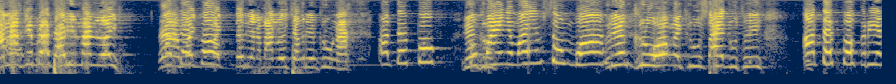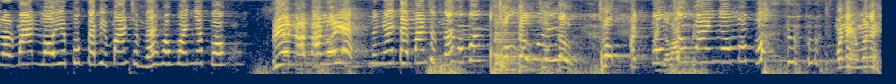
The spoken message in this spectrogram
អាណាគេប្រាប់ថារៀនបានលុយណាមិនមិនទៅរៀនឲ្យបានលុយចឹងរៀនគ្រូណាអត់ទៅពុករៀនពុកគ្រូម៉ែខ្ញុំឲ្យខ្ញុំសុំបងរៀនគ្រូហងឲ្យគ្រូសែគ្រូធីអត់ទៅពុករៀនអត់បានលុយទេពុកតែវាបានចំណេះមកវិញណាពុករៀនអត់បានលុយទេហ្នឹងឯងតែបានចំណេះមកវិញជប់ទៅជប់ទៅជប់អញពុកច្រឡំសុំម៉ែខ្ញុំមកពុកមកនេះមកនេះ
